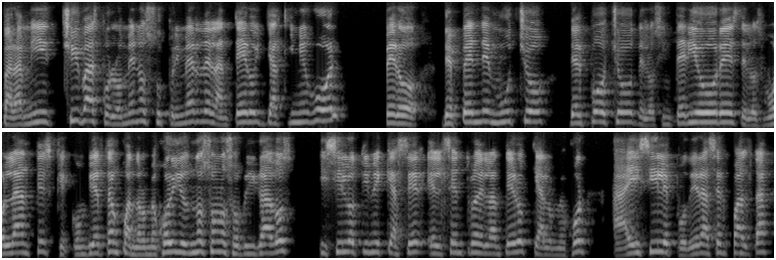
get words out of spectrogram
para mí, Chivas, por lo menos su primer delantero ya tiene gol, pero depende mucho del pocho, de los interiores, de los volantes que conviertan cuando a lo mejor ellos no son los obligados y sí lo tiene que hacer el centro delantero que a lo mejor ahí sí le pudiera hacer falta,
